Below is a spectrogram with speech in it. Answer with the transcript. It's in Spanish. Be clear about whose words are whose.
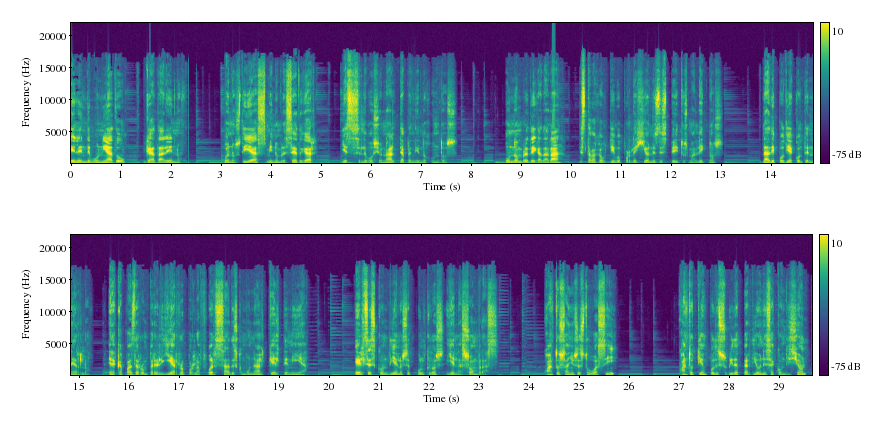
Speaker 1: El endemoniado Gadareno. Buenos días, mi nombre es Edgar y este es el devocional de Aprendiendo Juntos. Un hombre de Gadará estaba cautivo por legiones de espíritus malignos. Nadie podía contenerlo. Era capaz de romper el hierro por la fuerza descomunal que él tenía. Él se escondía en los sepulcros y en las sombras. ¿Cuántos años estuvo así? ¿Cuánto tiempo de su vida perdió en esa condición?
